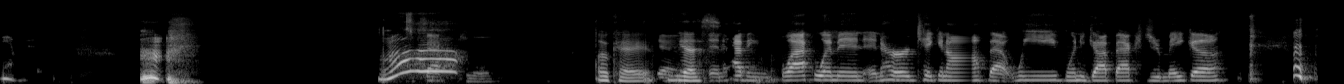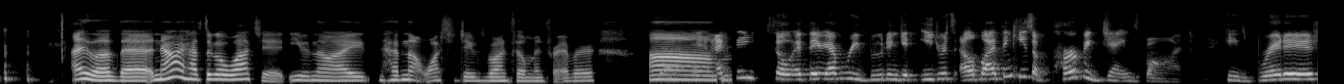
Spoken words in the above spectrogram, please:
damn it. Okay. Yeah. Yes. And having black women and her taking off that weave when he got back to Jamaica. I love that. Now I have to go watch it, even though I have not watched a James Bond film in forever. Um, and I think so. If they ever reboot and get Idris Elba, I think he's a perfect James Bond. He's British.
